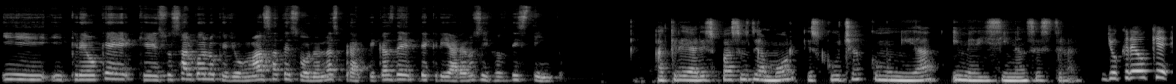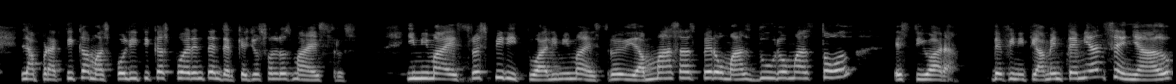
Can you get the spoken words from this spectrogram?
Y, y creo que, que, eso es algo de lo que yo más atesoro en las prácticas de, de criar a los hijos distinto. A crear espacios de amor, escucha, comunidad y medicina ancestral. Yo creo que la práctica más política es poder entender que ellos son los maestros. Y mi maestro espiritual y mi maestro de vida más áspero, más duro, más todo, es Tibara. Definitivamente me ha enseñado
